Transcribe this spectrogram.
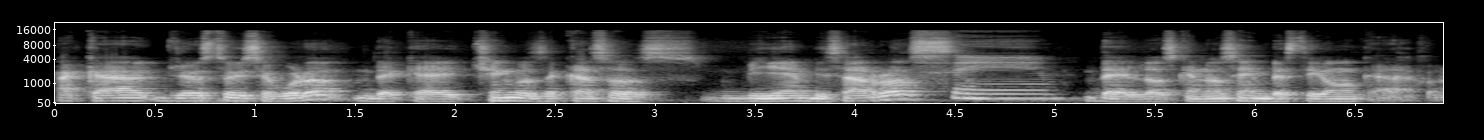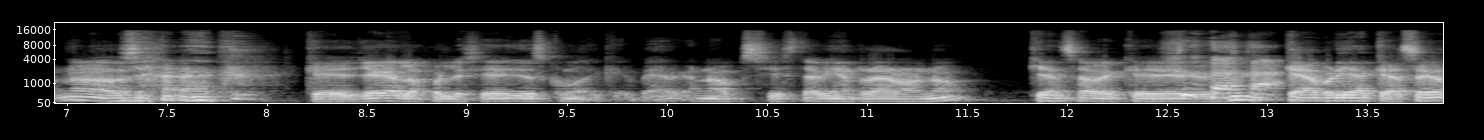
acá yo estoy seguro de que hay chingos de casos bien bizarros. Sí. De los que no se investigó un carajo, ¿no? O sea, que llega la policía y es como de que, verga, no, pues sí está bien raro, ¿no? ¿Quién sabe qué, qué habría que hacer?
